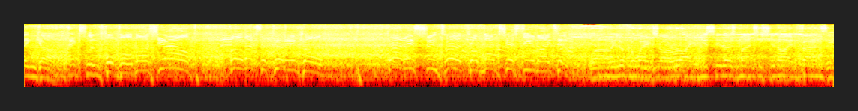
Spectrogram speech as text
Lingard, excellent football. Martial, oh, that's a brilliant goal. That is superb from Manchester United. Well, we look away to our right and you see those Manchester United fans, and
